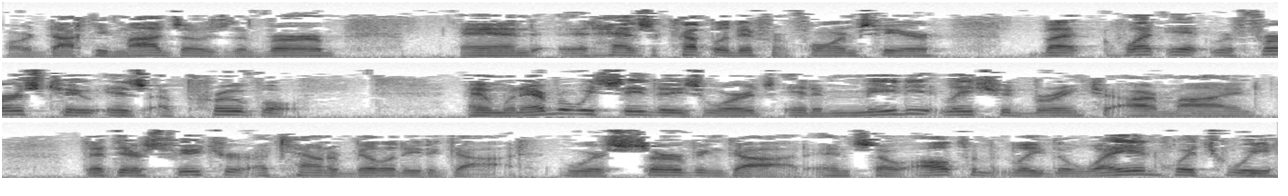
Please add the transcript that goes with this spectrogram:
or dokimazo is the verb, and it has a couple of different forms here, but what it refers to is approval. And whenever we see these words, it immediately should bring to our mind that there's future accountability to God. We're serving God. And so ultimately, the way in which we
